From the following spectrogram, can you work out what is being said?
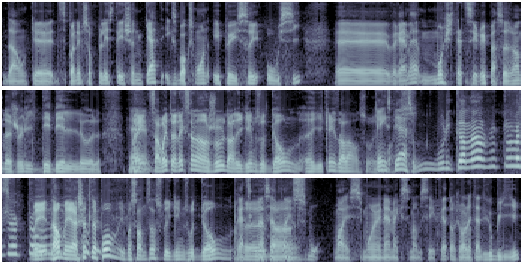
Donc, euh, disponible sur PlayStation 4, Xbox One et PC aussi. Euh, vraiment, moi, je suis attiré par ce genre de jeu débile là. là. Euh, Ben, ça va être un excellent jeu dans les Games with Gold. Euh, il est 15 sur 15 Xbox. piastres. Vous comment Mais non, mais achète-le pas. Il va sortir sur les Games with Gold Pratiquement certain, dans ouais. 6 mois. Ouais, 6 mois, 1 an maximum, c'est fait. Donc, j'aurai le temps de l'oublier.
